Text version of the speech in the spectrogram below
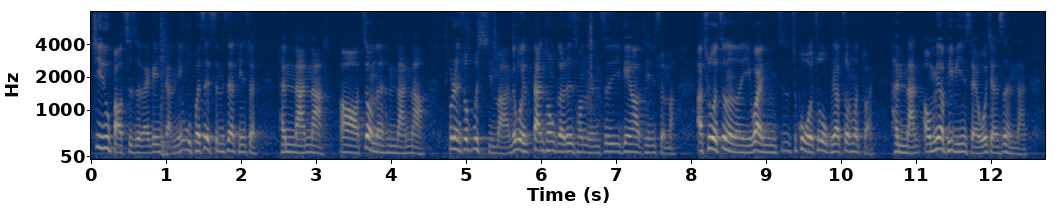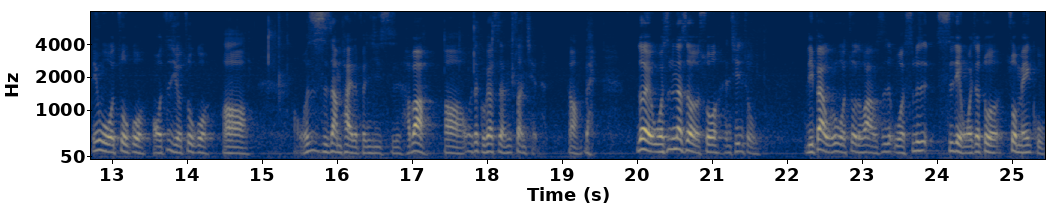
记录保持者来跟你讲，你五 percent 什么时候停损很难呐？哦，这种人很难呐。不能说不行嘛？如果单冲隔日冲的人是一定要停损嘛？啊，除了这种人以外，你这过我做不要做那么短，很难。我没有批评谁，我讲的是很难，因为我做过，我自己有做过哦。我是实战派的分析师，好不好？哦，我在股票市场是赚钱的。哦，来，对我是不是那时候有说很清楚？礼拜五如果做的话，我是我是不是十点我就做做美股？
